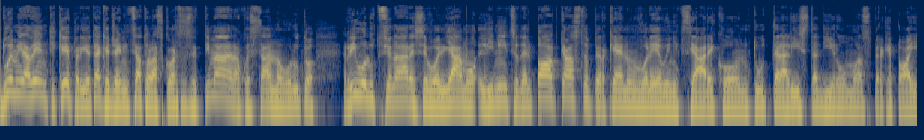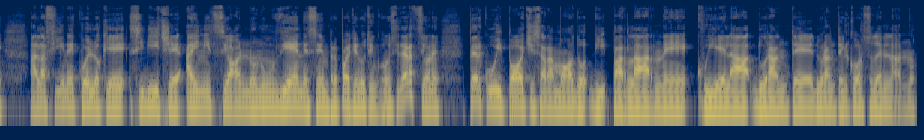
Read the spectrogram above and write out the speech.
2020 che per io te che è già iniziato la scorsa settimana, quest'anno ho voluto rivoluzionare se vogliamo l'inizio del podcast perché non volevo iniziare con tutta la lista di rumors perché poi alla fine quello che si dice a inizio anno non viene sempre poi tenuto in considerazione per cui poi ci sarà modo di parlarne qui e là durante, durante il corso dell'anno.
